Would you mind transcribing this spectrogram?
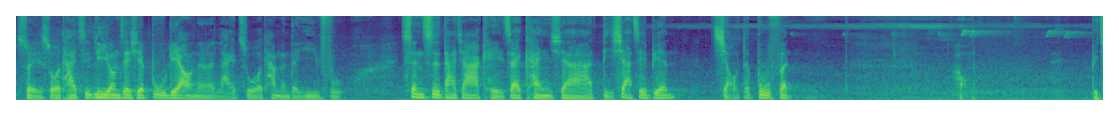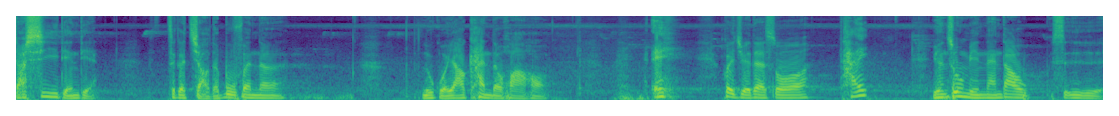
所以说他是利用这些布料呢来做他们的衣服。甚至大家可以再看一下底下这边脚的部分，好，比较细一点点。这个脚的部分呢？如果要看的话，哈，哎，会觉得说，台原住民难道是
